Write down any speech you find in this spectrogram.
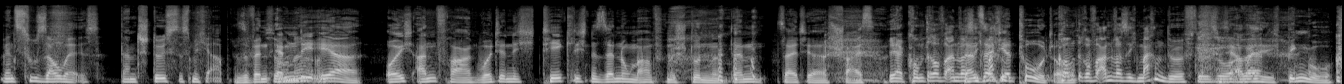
wenn es zu sauber ist, dann stößt es mich ab. Also wenn So, ne? MDR euch anfragt, wollt ihr nicht täglich eine Sendung machen für eine Stunde, dann seid ihr scheiße. Ja, kommt drauf an, was Dann ich seid machen, ihr tot auch. Kommt drauf an, was ich machen dürfte. So, ja, aber weiß ich, Bingo.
